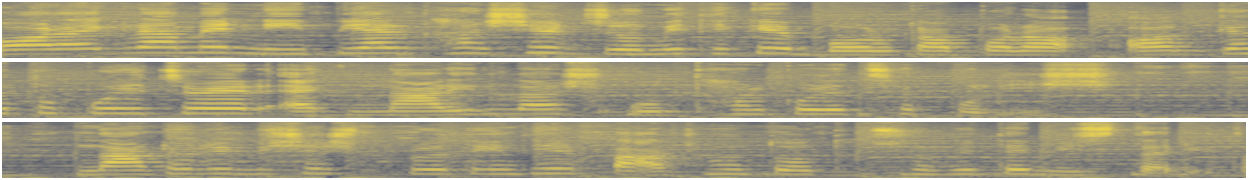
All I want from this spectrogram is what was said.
বড়াই গ্রামের নিপিয়ার ঘাসের জমি থেকে বরকা পড়া অজ্ঞাত পরিচয়ের এক নারীর লাশ উদ্ধার করেছে পুলিশ। নাটোরের বিশেষ প্রতিনিধির পাঠানো তথ্য ছবিতে বিস্তারিত।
